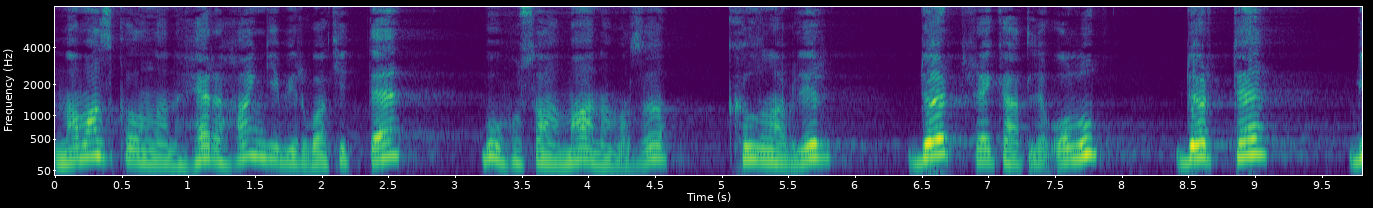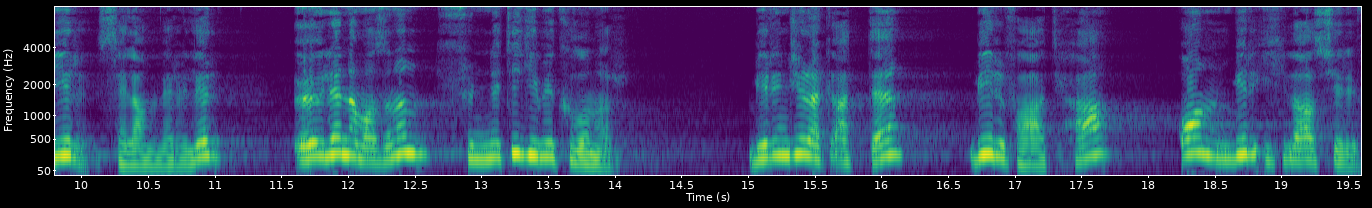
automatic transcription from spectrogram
namaz kılınan herhangi bir vakitte bu husama namazı kılınabilir. Dört rekatli olup dörtte bir selam verilir. Öğle namazının sünneti gibi kılınır. Birinci rekatte bir Fatiha, on bir İhlas-ı Şerif.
